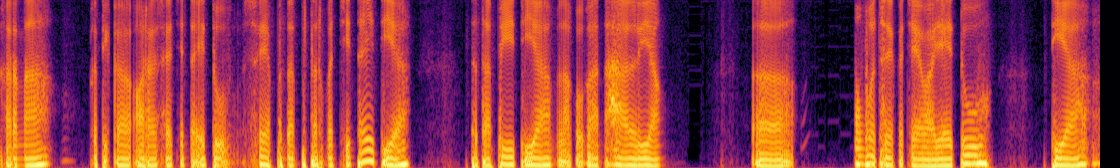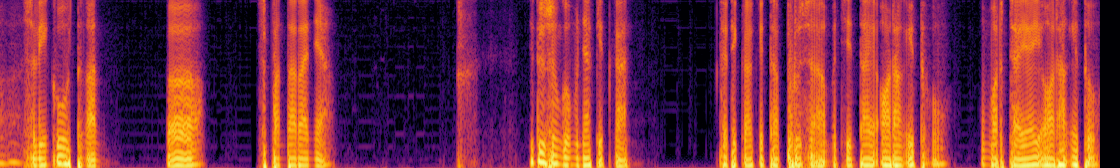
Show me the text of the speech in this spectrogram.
Karena ketika orang saya cinta itu saya benar-benar mencintai dia tetapi dia melakukan hal yang uh, membuat saya kecewa yaitu dia selingkuh dengan uh, sepantarannya. Itu sungguh menyakitkan. Ketika kita berusaha mencintai orang itu mempercayai orang itu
